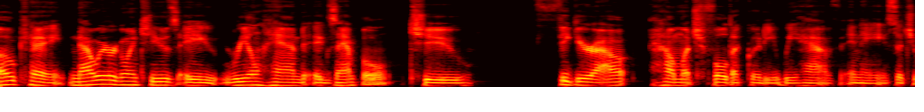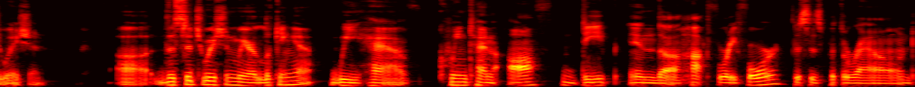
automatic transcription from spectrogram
Okay, now we are going to use a real hand example to figure out how much fold equity we have in a situation. Uh, the situation we are looking at, we have queen 10 off deep in the hot 44. This is with around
